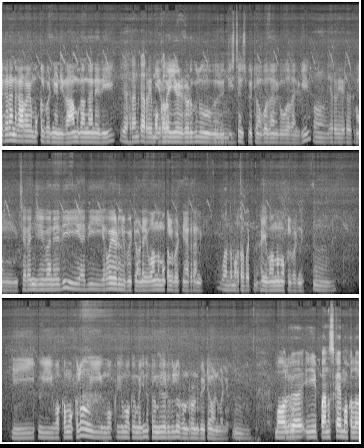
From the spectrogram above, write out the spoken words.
ఎకరానికి అరవై మొక్కలు పెట్టినాయండి. రామగంగ అనేది ఎకరానికి అరవై మొక్కలు. ఏడు అడుగులు డిస్టెన్స్ పెట్టాం ఒకదానికి ఒకదానికి ఇరవై ఏడు అడుగులు. చిరంజీవి అనేది అది ఇరవై అడుగులు పెట్టామండి. అవి వంద మొక్కలు పెట్టినాయి ఎకరానికి. వంద మొక్కలు పట్టినాయి. అవి వంద మొక్కలు పెట్టినాయి. ఈ ఈ ఒక్క మొక్కలో ఈ మొక్క ఈ మొక్క మధ్యన తొమ్మిది అడుగులు రెండు రెండు పెట్టామండి మళ్ళీ. మామూలుగా ఈ పనసకాయ మొక్కలు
